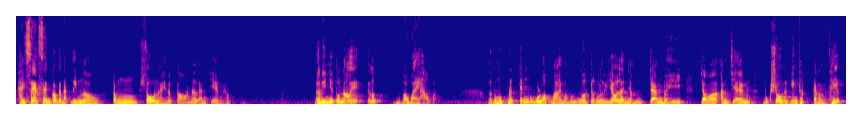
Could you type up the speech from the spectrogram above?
Hãy xét xem có cái đặc điểm nào trong số này nó có nơi anh chị em không? Bởi vì như tôi nói cái lúc vào bài học á, là cái mục đích chính của cái loạt bài mà vẫn bước trước lừa dối là nhằm trang bị cho anh chị em một số cái kiến thức cần thiết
